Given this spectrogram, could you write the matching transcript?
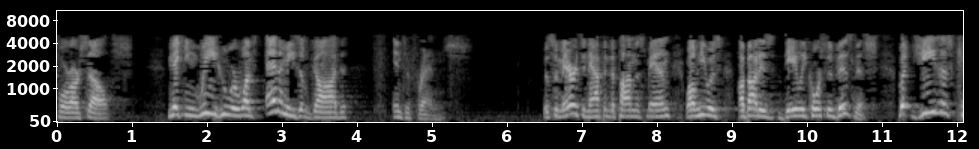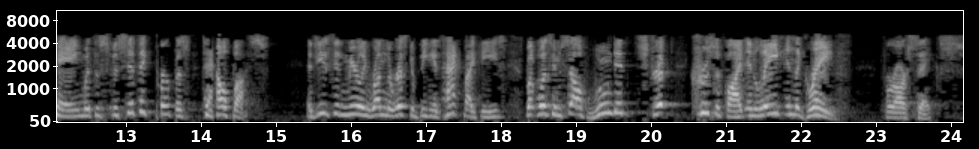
for ourselves, making we who were once enemies of God into friends. The Samaritan happened upon this man while he was about his daily course of business. But Jesus came with the specific purpose to help us. And Jesus didn't merely run the risk of being attacked by thieves, but was himself wounded, stripped, crucified, and laid in the grave for our sakes.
